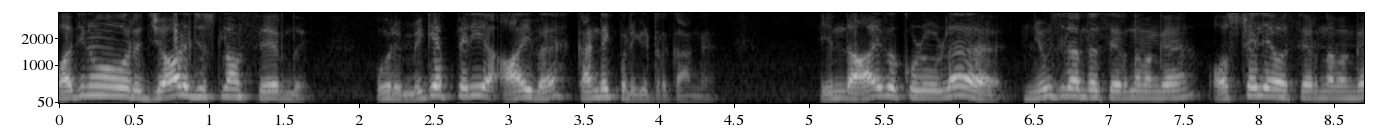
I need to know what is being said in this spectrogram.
பதினோரு ஜியாலஜிஸ்ட்லாம் சேர்ந்து ஒரு மிகப்பெரிய ஆய்வை கண்டக்ட் பண்ணிக்கிட்டு இருக்காங்க. இந்த ஆய்வுக்குழுவில் நியூசிலாந்தை சேர்ந்தவங்க ஆஸ்திரேலியாவை சேர்ந்தவங்க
